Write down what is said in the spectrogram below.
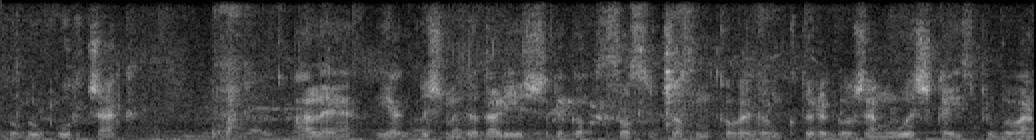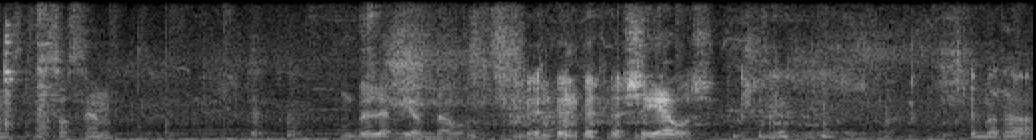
bo był kurczak. Ale jakbyśmy dodali jeszcze tego sosu czosnkowego, którego żem łyżkę i spróbowałem z tym sosem, by lepiej oddało. Przyjęło się. Chyba tak.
